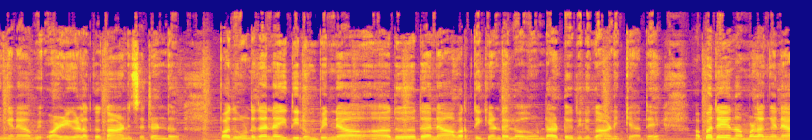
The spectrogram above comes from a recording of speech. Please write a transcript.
ഇങ്ങനെ വഴികളൊക്കെ കാണിച്ചിട്ടുണ്ട്. അപ്പോൾ അതുകൊണ്ട് തന്നെ ഇതിലും പിന്നെ അത് തന്നെ ആവർത്തിക്കണ്ടല്ലോ. അതുകൊണ്ടാട്ടോ ഇതിൽ കാണിക്കാതെ അപ്പോൾ അതേ നമ്മളങ്ങനെ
